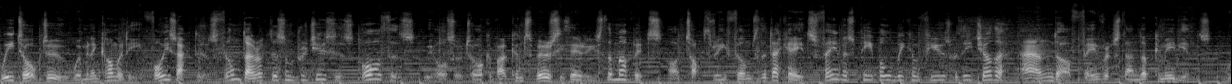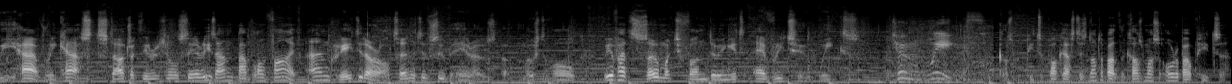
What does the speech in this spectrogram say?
We talk to women in comedy, voice actors, film directors and producers, authors. We also talk about conspiracy theories, the Muppets, our top three films of the decades, famous people we confuse with each other, and our favourite stand up comedians. We have recast Star Trek the Original Series and Babylon 5, and created our alternative superheroes. But most of all, we have had so much fun doing it every two weeks. Two weeks. The Cosmic Pizza Podcast is not about the cosmos or about pizza.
